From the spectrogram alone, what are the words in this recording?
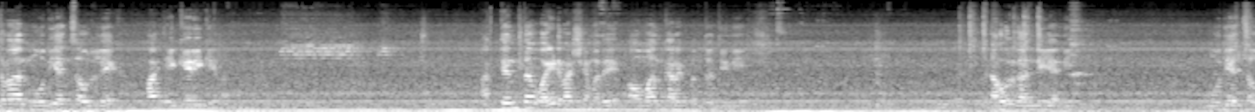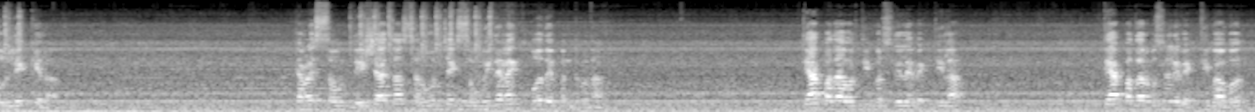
पंतप्रधान मोदी यांचा उल्लेख हा एकेरी केला. अत्यंत वाईट भाषेमध्ये अवमानकारक पद्धतीने राहुल गांधी यांनी मोदी यांचा उल्लेख केला. त्यामुळे देशाचा सर्वोच्च एक संविधानिक पद आहे पंतप्रधान. त्या पदावरती बसलेल्या व्यक्तीला त्या पदावर बसलेल्या व्यक्तीबाबत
